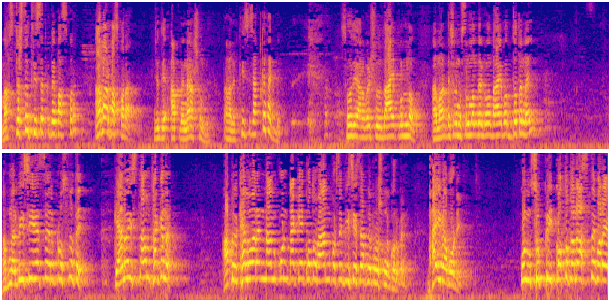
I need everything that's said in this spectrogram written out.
মাস্টার্স তো থিসিস করতে পাস পারা। আবার পাস পারা। যদি আপনি না শুনবেন তাহলে থিসিস আটকা থাকবে। সৌদি আরবের শুধু দায় পড়ল আমার দেশের মুসলমানদের কোনো দায়বদ্ধতা নাই। আপনার বিসিএস এর প্রশ্নতে কেন ইসলাম থাকে না? আপনার খেলোয়াড়ের নাম কোনটাকে, কত রান করছে বিসিএস আপনি প্রশ্ন করবেন। ভাই বা বোর্ডে কোন সুক্রি কতটা নাচতে পারে?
